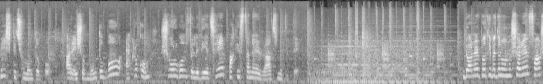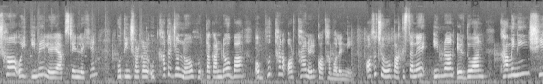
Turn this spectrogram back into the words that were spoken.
বেশ কিছু মন্তব্য। আর এসব মন্তব্য একরকম শোরগোল ফেলে দিয়েছে পাকিস্তানের রাজনীতিতে। ডনের প্রতিবেদন অনুসারে ফাঁস হওয়া ওই ইমেইলে অ্যাপস্টেইন লেখেন, পুতিন সরকার উৎখাতের জন্য হত্যাকাণ্ড বা অভ্যুত্থান অর্থায়নের কথা বলেননি। অথচ পাকিস্তানে ইমরান এরদোয়ান, খামিনি, শি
